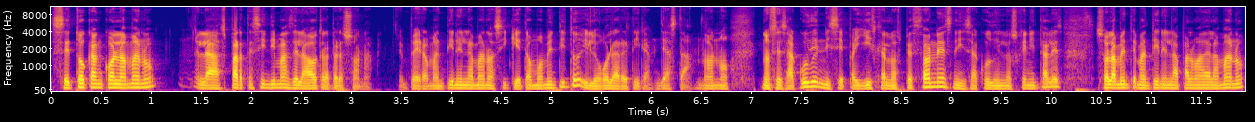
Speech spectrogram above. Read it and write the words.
se tocan con la mano las partes íntimas de la otra persona. Pero mantienen la mano así quieta un momentito y luego la retiran. Ya está. No, no, no se sacuden, ni se pellizcan los pezones, ni sacuden los genitales. Solamente mantienen la palma de la mano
